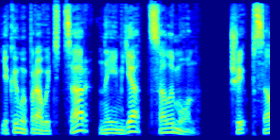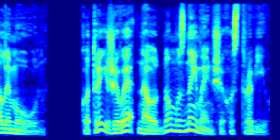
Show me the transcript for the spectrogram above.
якими править цар на ім'я Цалемон чи Псалемоун, котрий живе на одному з найменших островів,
